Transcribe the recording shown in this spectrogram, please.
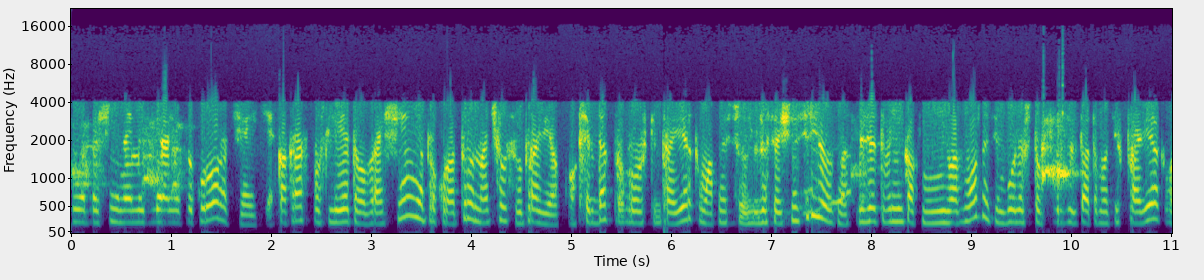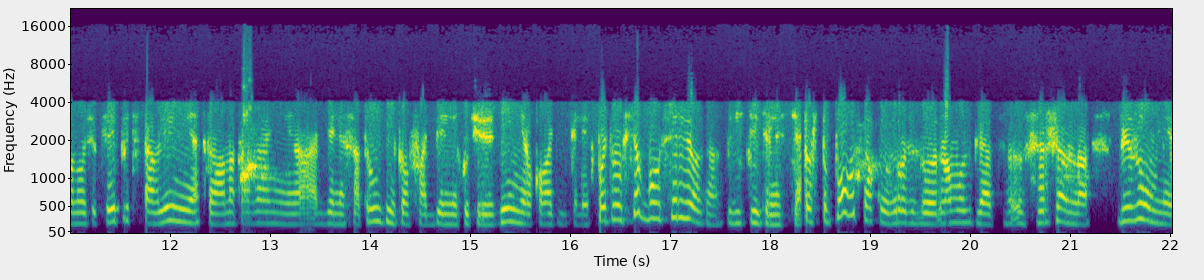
было обращение на имя генерального прокурора Чайки. Как раз после этого обращения прокуратура начала свою проверку. Всегда к прокурорским проверкам относятся достаточно серьезно. Без этого никак невозможно, тем более, что по результатам этих проверок выносятся и представления о наказании отдельных сотрудников, отдельных учреждений, руководителей. Поэтому все было серьезно в действительности. То, что повод такой, вроде бы, на мой взгляд, совершенно безумные,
